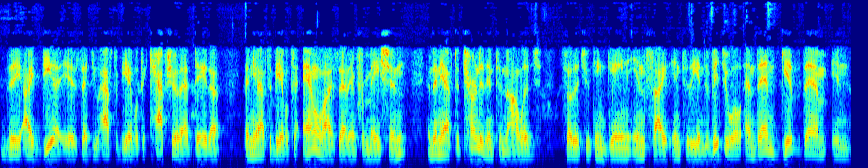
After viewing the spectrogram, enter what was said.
the idea is that you have to be able to capture that data, then you have to be able to analyze that information, and then you have to turn it into knowledge so that you can gain insight into the individual and then give them in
